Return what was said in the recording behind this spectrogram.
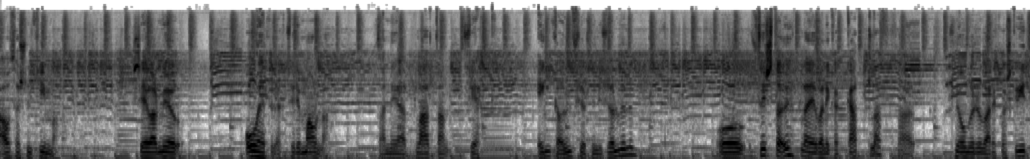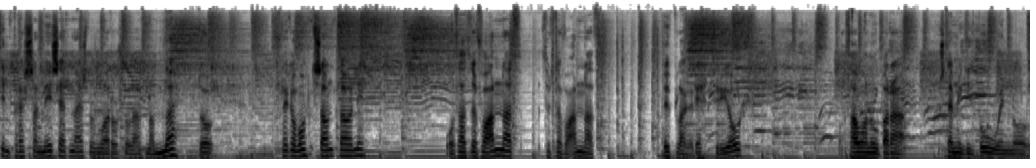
á þessum tíma sem var mjög óhefilegt fyrir mána. Þannig að platan fekk enga umfjörðin í fjölmjölum og fyrsta upplæði var líka gallað. Það hljómurinn var eitthvað skrítinn pressan misetnaðist og hún var rosalega svona mött og freka vond sánd á henni. Og það þurfti að fá annað þurfti að fá annað upplag rétt fyrir jól. Og þá var nú bara stemningin búinn og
